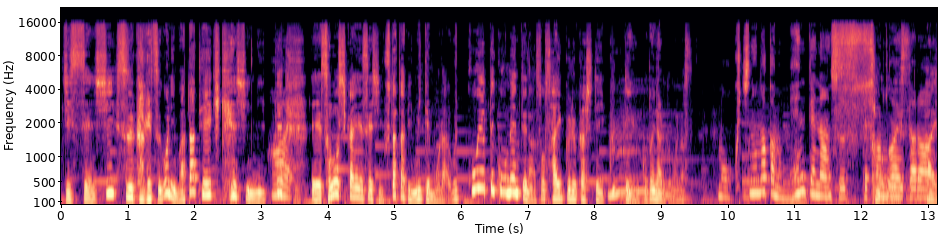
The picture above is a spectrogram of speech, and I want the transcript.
実践し数ヶ月後にまた定期検診に行って、はい、えー、その歯科衛生士に再び見てもらう。こうやってこうメンテナンスをサイクル化していくっていうことになると思います。もう口の中のメンテナンスって考えたら、はい、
